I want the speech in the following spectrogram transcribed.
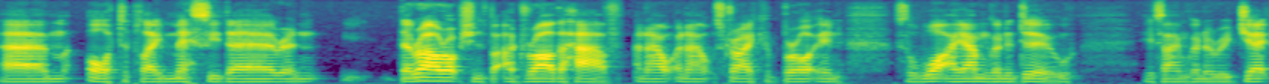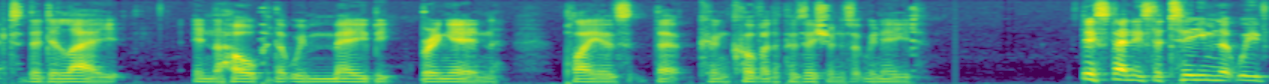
um, or to play Messi there. And there are options, but I'd rather have an out and out striker brought in. So what I am going to do is I'm going to reject the delay in the hope that we maybe bring in players that can cover the positions that we need. This then is the team that we've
